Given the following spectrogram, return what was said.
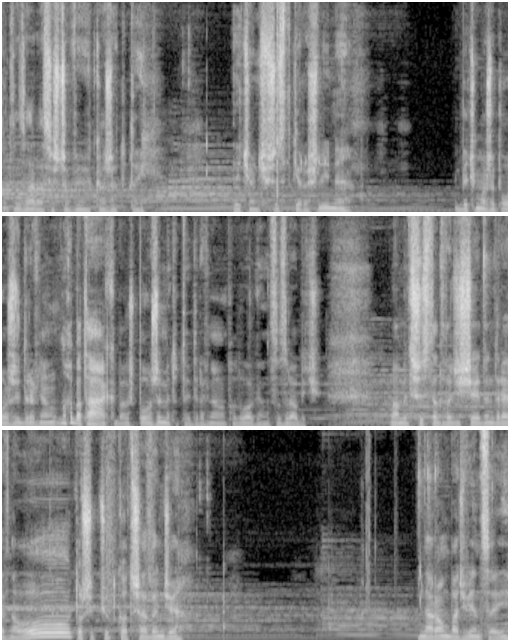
No to zaraz jeszcze wykażę tutaj wyciąć wszystkie rośliny. Być może położyć drewnianą. No chyba tak, chyba już położymy tutaj drewnianą podłogę. No co zrobić? Mamy 321 drewna. O, to szybciutko trzeba będzie narąbać więcej.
